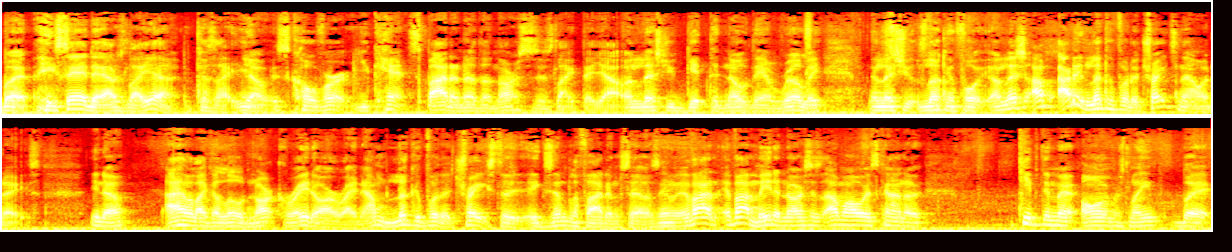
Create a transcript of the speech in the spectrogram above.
But he said that I was like, yeah, because like you know it's covert. You can't spot another narcissist like that, y'all, unless you get to know them really. Unless you're looking for, unless I, I be looking for the traits nowadays. You know, I have like a little narc radar right now. I'm looking for the traits to exemplify themselves. And if I if I meet a narcissist, I'm always kind of keep them at arm's length, but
